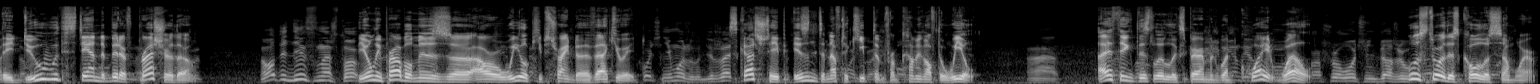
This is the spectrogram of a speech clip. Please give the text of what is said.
They do withstand a bit of pressure, though. The only problem is uh, our wheel keeps trying to evacuate. Scotch tape isn't enough to keep them from coming off the wheel. I think this little experiment went quite well. We'll store this cola somewhere.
